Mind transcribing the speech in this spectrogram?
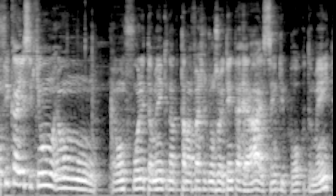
fica esse aqui é um, é um, é um fone também que tá na faixa de uns 80 reais, cento e pouco também.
